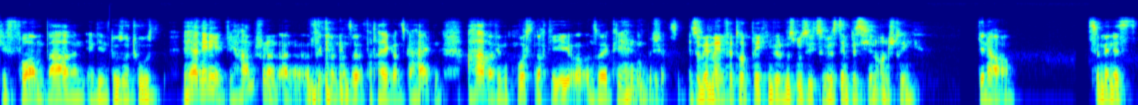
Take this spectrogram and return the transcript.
die Form wahren, indem du so tust. Ja, ja, nee, nee, wir haben schon an, an, an unsere Verträge uns gehalten. Aber wir mussten doch die, unsere Klienten beschützen. Also wenn man einen Vertrag brechen will, muss man sich zumindest ein bisschen anstrengen. Genau. Zumindest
